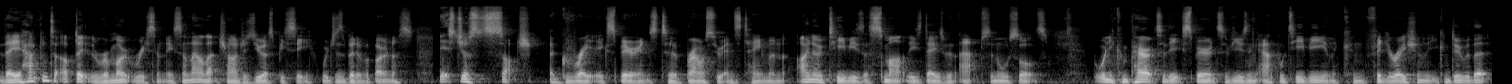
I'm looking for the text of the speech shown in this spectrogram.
they happened to update the remote recently, so now that charges USB-C, which is a bit of a bonus. It's just such a great experience to browse through entertainment. I know TVs are smart these days with apps and all sorts, when you compare it to the experience of using Apple TV and the configuration that you can do with it,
